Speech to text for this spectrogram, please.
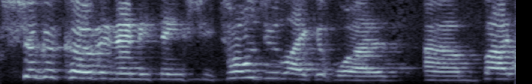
sugarcoated anything. She told you like it was, um, but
